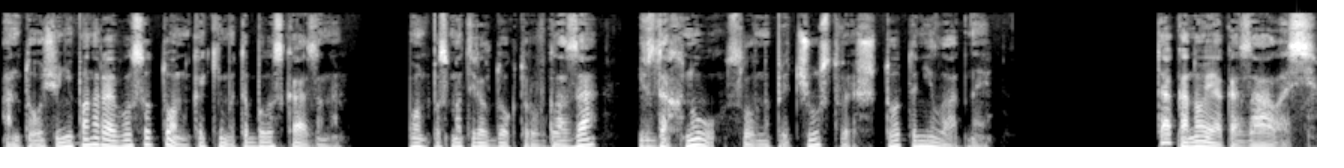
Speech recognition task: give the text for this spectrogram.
Антосю не понравился тон, каким это было сказано. Он посмотрел доктору в глаза и вздохнул, словно предчувствуя что-то неладное. Так оно и оказалось.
